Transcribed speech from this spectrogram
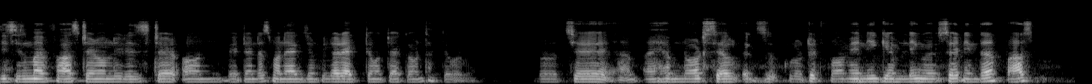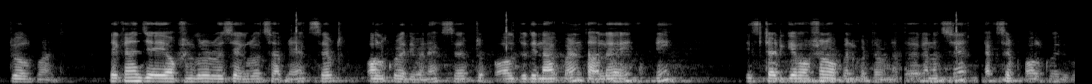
this is my first and only register on Betandreas মানে একজন প্লেয়ার একটা মাত্র অ্যাকাউন্ট থাকতে পারবে। হচ্ছে I have not self excluded from any gambling website in the past twelve month এখানে যে এই অপশনগুলো রয়েছে, এগুলো হচ্ছে আপনি অ্যাকসেপ্ট অল করে দিবেন। অ্যাকসেপ্ট অল যদি না করেন, তাহলে আপনি স্টার্ট গেম অপশন ওপেন করতে পারবেন না। তো এখানে হচ্ছে অ্যাকসেপ্ট অল করে দিব।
